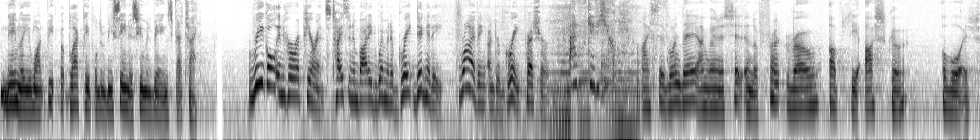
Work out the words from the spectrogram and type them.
Namely, you want be- uh, black people to be seen as human beings. That's right. Regal in her appearance, Tyson embodied women of great dignity, thriving under great pressure. I scared you. I said one day I'm going to sit in the front row of the Oscar Awards.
